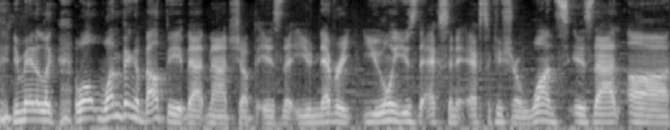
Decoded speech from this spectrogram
you made it look well. One thing about the that matchup is that you never you only use the ex- executioner once. Is that uh?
